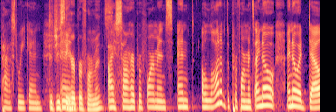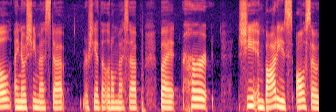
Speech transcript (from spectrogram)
past weekend. Did you see her performance? I saw her performance, and a lot of the performance. I know, I know Adele. I know she messed up, or she had that little mess up. But her, she embodies also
